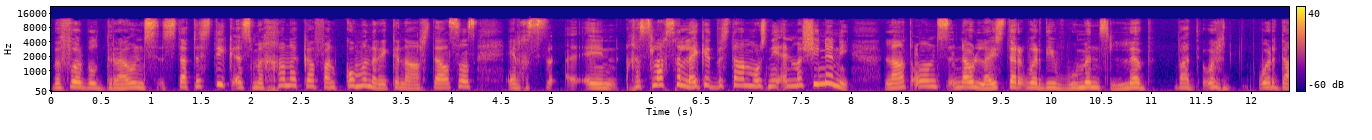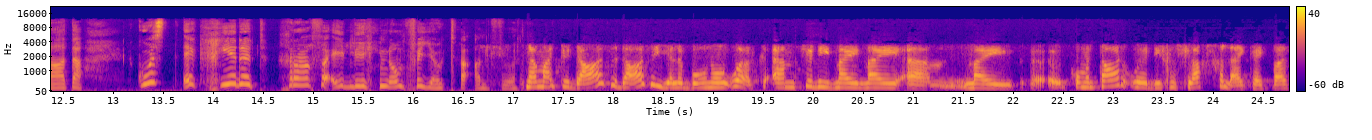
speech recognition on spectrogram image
byvoorbeeld drones. Statistiek is meganika van common rekenaarstelsels en ges en geslagsgelykheid bestaan mos nie in masjiene nie. Laat ons nou luister oor die women's lib wat oor oor data Koos, ek gee dit graag vir Eileen om vir jou te antwoord. Nou maar toe daar's daar's 'n hele bondel ook. Ehm um, so die my my ehm um, my uh, kommentaar oor die geslagsgelykheid was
